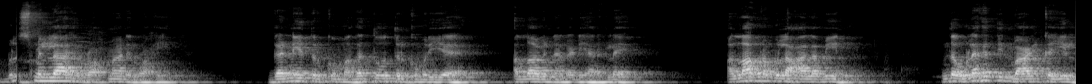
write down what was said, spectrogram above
பிஸ்மில்லாஹிர் ரஹ்மான் ரஹீம் கண்ணியத்திற்கும் மகத்துவத்திற்கும் உரிய அல்லாவின் நல்லடியார்களே அல்லாஹ் ரபுல் ஆலமீன் இந்த உலகத்தின் வாழ்க்கையில்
